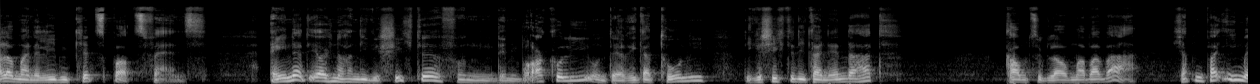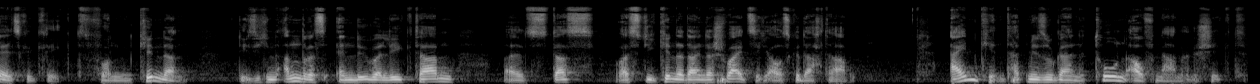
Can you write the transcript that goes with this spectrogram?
Hallo meine lieben Kidspots-Fans. Erinnert ihr euch noch an die Geschichte von dem Brokkoli und der Rigatoni? Die Geschichte, die kein Ende hat? Kaum zu glauben, aber wahr. Ich habe ein paar E-Mails gekriegt von Kindern, die sich ein anderes Ende überlegt haben als das, was die Kinder da in der Schweiz sich ausgedacht haben. Ein Kind hat mir sogar eine Tonaufnahme geschickt.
